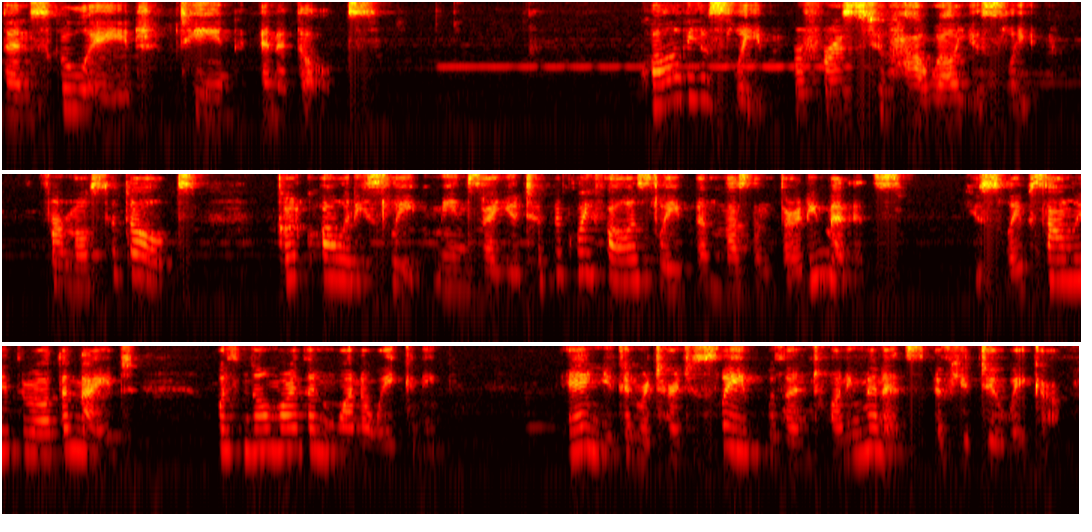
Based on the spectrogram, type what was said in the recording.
than school age, teen, and adults. Quality of sleep refers to how well you sleep. For most adults, good quality sleep means that you typically fall asleep in less than 30 minutes. You sleep soundly throughout the night with no more than one awakening. And you can return to sleep within 20 minutes if you do wake up.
